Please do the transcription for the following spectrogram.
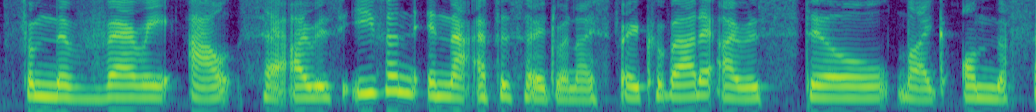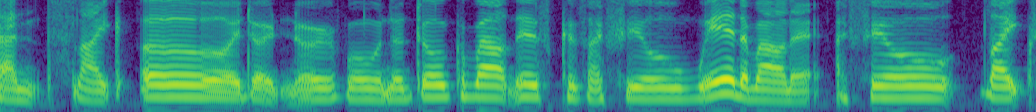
from the very outset, I was even in that episode when I spoke about it, I was still like on the fence, like, oh, I don't know if I want to talk about this because I feel weird about it. I feel like,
